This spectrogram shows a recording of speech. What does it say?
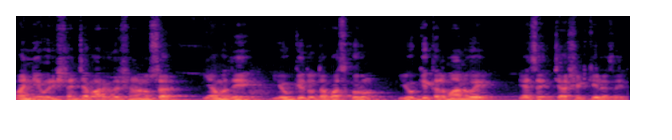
माननीय वरिष्ठांच्या मार्गदर्शनानुसार यामध्ये योग्य तो तपास करून योग्य कलमान्वये याचे चार्जशीट केलं जाईल.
